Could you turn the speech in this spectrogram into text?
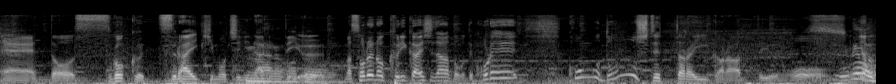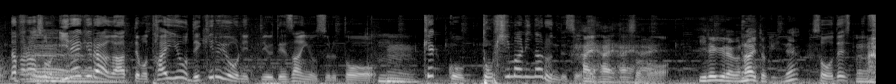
えっと、すごく辛い気持ちになるっていうまあ、それの繰り返しだなと思って、これ、今後どうしてったらいいかなっていうのを、だから、その、うん。イレギュラーがあっても対応できるようにっていうデザインをすると、うん。うん結構、ド暇になるんですよね。はいはいはいはい。そのイレギュラーがない時にね。そう。で、さっき言っ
